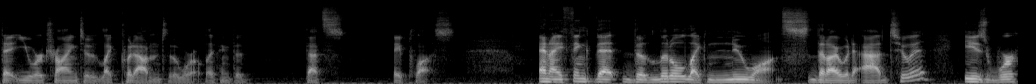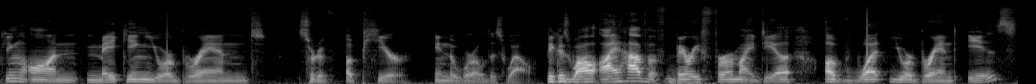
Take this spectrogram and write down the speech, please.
that you are trying to like put out into the world. I think that that's a plus. And I think that the little like nuance that I would add to it is working on making your brand sort of appear in the world as well. Because while I have a very firm idea of what your brand is,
